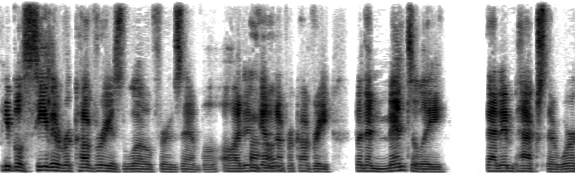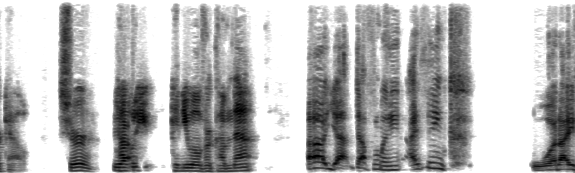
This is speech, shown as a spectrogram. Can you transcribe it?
people see their recovery as low, for example. Oh, I didn't uh-huh. get enough recovery. But then mentally, that impacts their workout. Sure. Yeah. You, can you overcome that? Uh, yeah, definitely. I think what I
